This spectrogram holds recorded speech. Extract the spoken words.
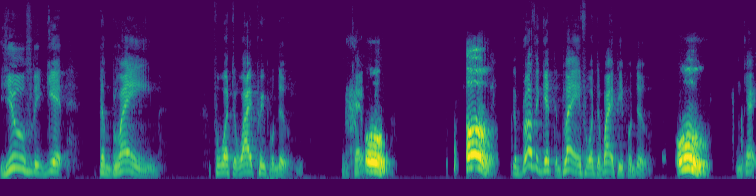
usually get the blame for what the white people do. Okay. Oh. Oh. The brother get the blame for what the white people do. Oh. Okay.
